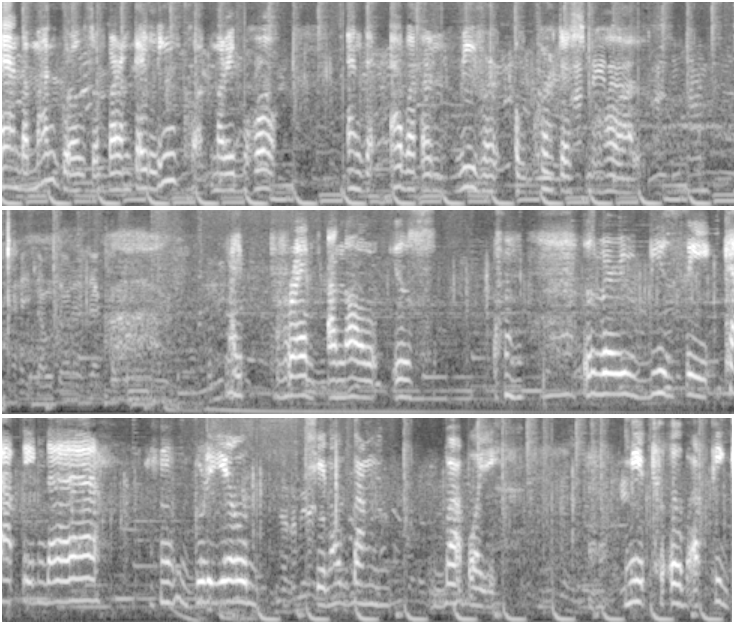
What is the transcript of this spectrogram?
and the mangroves of Barangay Lincod, Maribojoc, and the Abatan River of Cortes Bohol. My friend Anal is, is very busy cutting the grilled sinogbang baboy meat of a pig.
